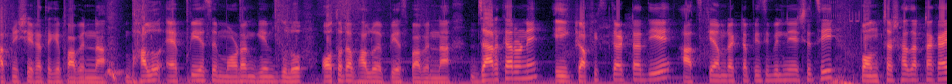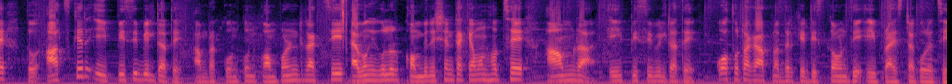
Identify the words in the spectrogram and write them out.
আপনি সেটা থেকে পাবেন না। ভালো এফপিএস মডার্ন গেমসগুলো অতটা ভালো এফপিএস পাবেন না। যার কারণে এই গ্রাফিক্স কার্ডটা দিয়ে আজকে আমরা একটা পিসি বিল নিয়ে এসেছি, পঞ্চাশ হাজার টাকায়। তো আজকের এই পিসি বিলটাতে আমরা কোন কোন কম্পোনেন্ট রাখছি এবং এগুলোর কম্বিনেশনটা কেমন হচ্ছে, আমরা এই পিসি বিলটাতে কত টাকা আপনাদেরকে ডিসকাউন্ট দিয়ে এই প্রাইসটা করেছি,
